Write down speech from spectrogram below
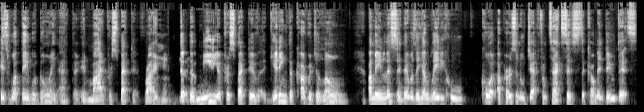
is what they were going after, in my perspective, right? Mm-hmm. The, the media perspective, getting the coverage alone. I mean, listen, there was a young lady who caught a personal jet from Texas to come and do this.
